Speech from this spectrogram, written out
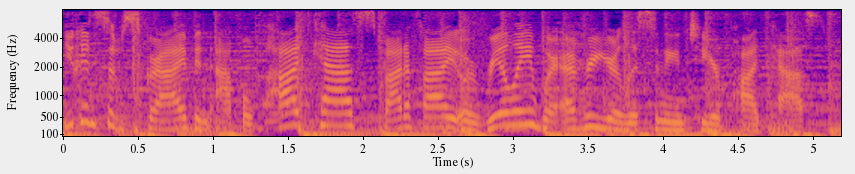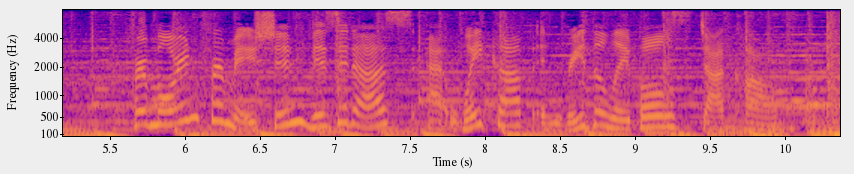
You can subscribe in Apple Podcasts, Spotify, or really wherever you're listening to your podcast. For more information, visit us at wakeupandreadthelabels.com.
